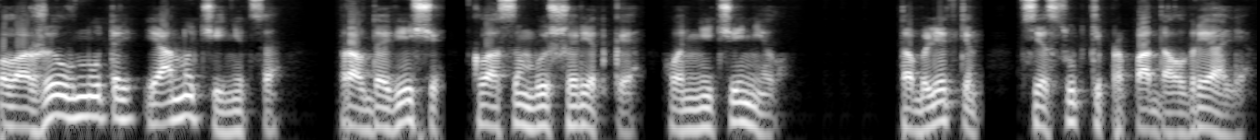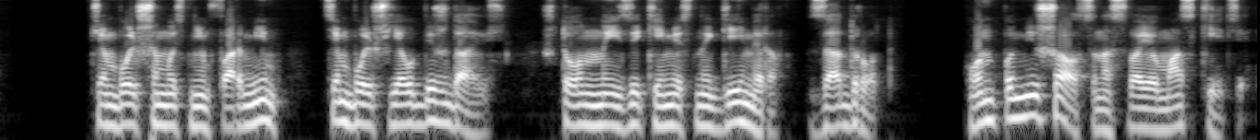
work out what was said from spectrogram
Положил внутрь, и оно чинится. Правда, вещи классом выше редкое, он не чинил. Таблеткин все сутки пропадал в реале. Чем больше мы с ним фармим, тем больше я убеждаюсь, что он на языке местных геймеров задрот. Он помешался на своем аскете.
